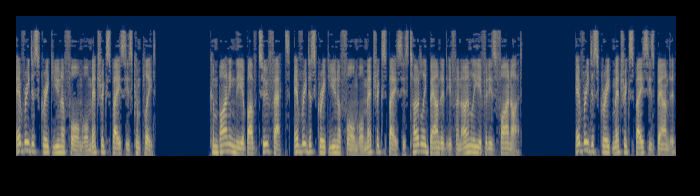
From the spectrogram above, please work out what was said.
Every discrete uniform or metric space is complete. Combining the above two facts, every discrete uniform or metric space is totally bounded if and only if it is finite. Every discrete metric space is bounded.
